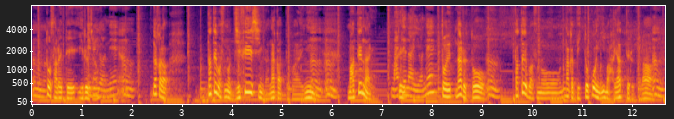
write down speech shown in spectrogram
うん。とされているいじゃん。るよね。うん。だから例えばその自制心がなかった場合に、うんうん、待てない待てないよね。となると、うん。例えばそのなんかビットコイン今流行ってるから、うん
